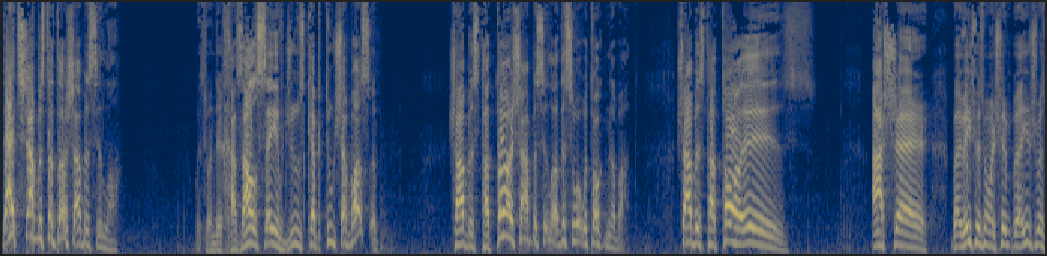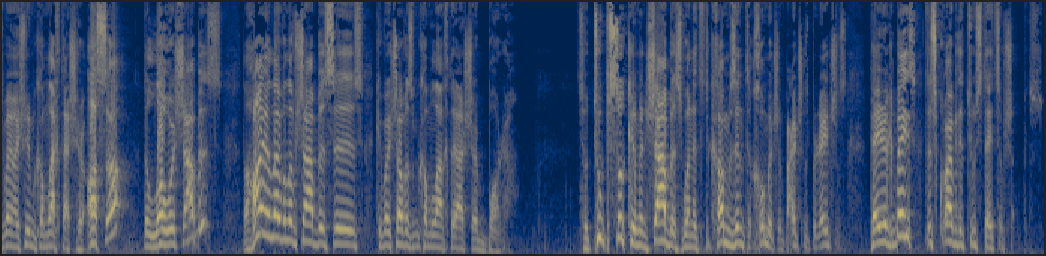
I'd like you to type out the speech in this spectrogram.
That's Shabbos tatov Shabbos law. It's when the Chazal say if Jews kept two Shabbosim. Shabbos Tata, Shabbos Ilah. This is what we're talking about. Shabbos Tata is Asher, the lower Shabbos. The higher level of Shabbos is Kivay Shabbos Mkamlachta Asher Bora. So two psukim in Shabbos, when it comes into Chumash and Parshas Bereshis, Perik Beis, describe the two states of Shabbos.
